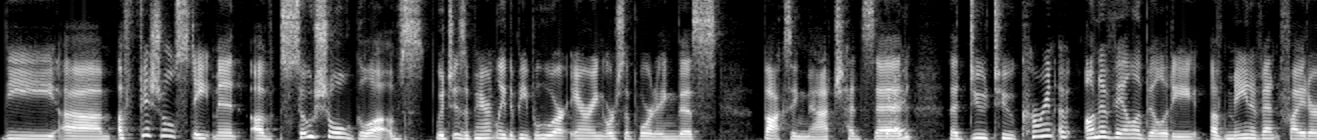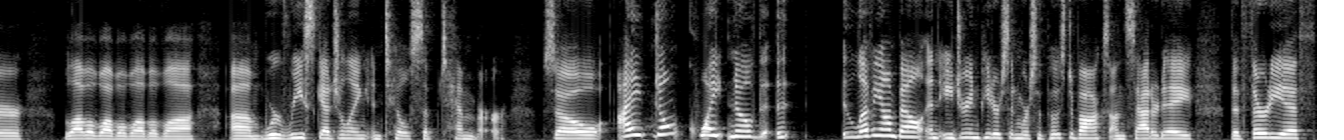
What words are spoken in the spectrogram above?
the um, official statement of Social Gloves, which is apparently the people who are airing or supporting this boxing match, had said Okay. that due to current unavailability of main event fighter, blah, blah, blah, blah, blah, blah, blah, um, we're rescheduling until September. So I don't quite know that. uh, Le'Veon Bell and Adrian Peterson were supposed to box on Saturday, the 30th.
